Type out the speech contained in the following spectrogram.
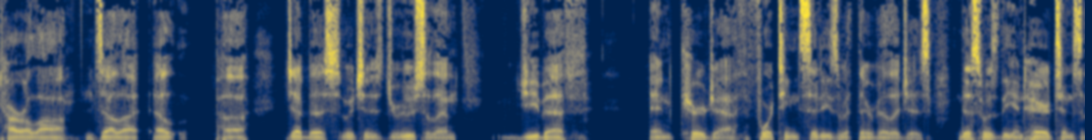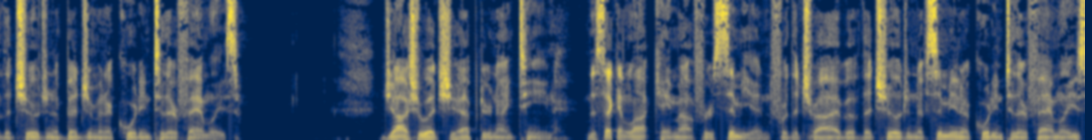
Taralah, Zela, Elpa, Jebus, which is Jerusalem, Jebeth, and Kirjath, fourteen cities with their villages. This was the inheritance of the children of Benjamin according to their families. Joshua chapter 19. The second lot came out for Simeon, for the tribe of the children of Simeon according to their families.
